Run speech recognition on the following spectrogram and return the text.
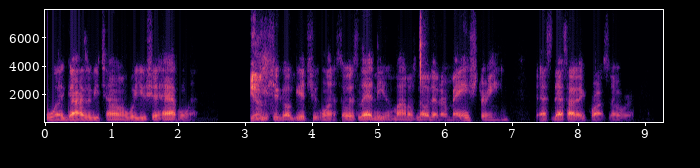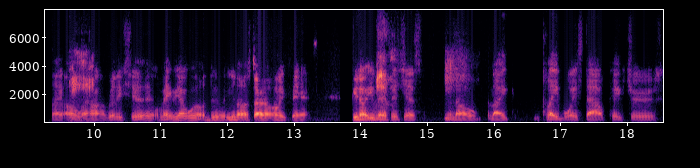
What guys will be telling, "Well, you should have one. Yeah. You should go get you one." So it's letting these models know that are mainstream. That's that's how they crossed over. Like, oh mm-hmm. wow, I really should. Maybe I will do it. You know, start an OnlyFans. You know, even if it's just you know like Playboy style pictures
